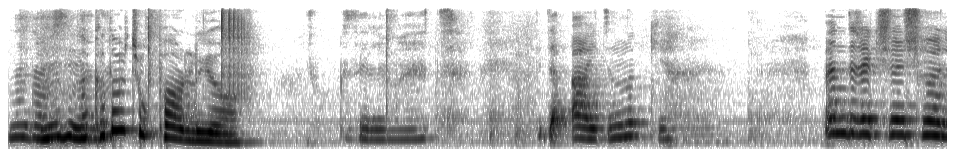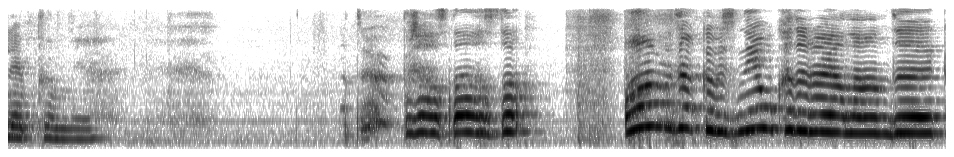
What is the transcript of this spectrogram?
Ne dersin? Hı, ne kadar çok parlıyor. Çok güzel evet. Bir de aydınlık ya. Ben direkt şunu şöyle yapıyorum ya. Dur, Biraz daha hızlı. dakika biz niye bu kadar oyalandık?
